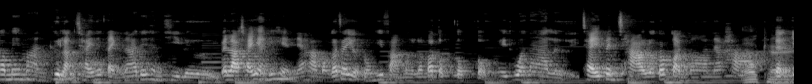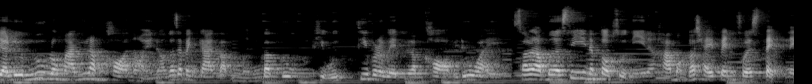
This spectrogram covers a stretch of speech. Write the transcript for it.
ก็ไม่มัน คือหลังใช้เนี่ยแต่งหน้าได้ทันทีเลย เวลาใช้อย่างที่เห็นเนี่ยค่ะมันก็จะหยดลงที่ฝ่ามือแล้วก็ตบๆๆให้ทั่วหน้าเลย ใช้เป็นเช้าแล้วก็ก่อนนอนนะคะโอเคแต่อย่าลืมรูปลงมาที่ลำคอหน่อยเนาะก็จะเป็นการแบบเหมือนบำรุงผิวที่บริเวณลำคอไปด้วยสำหรับเมอร์ซี่น้ำตบสูตรนี้นะคะหมอก็ใช้เป็น first step ใน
